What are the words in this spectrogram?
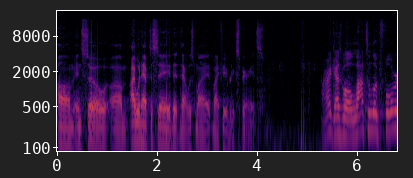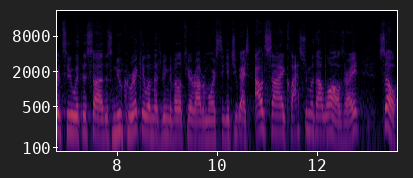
Um, and so um, I would have to say that that was my, my favorite experience. All right, guys. Well, a lot to look forward to with this uh, this new curriculum that's being developed here at Robert Morris to get you guys outside, classroom without walls, right? So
